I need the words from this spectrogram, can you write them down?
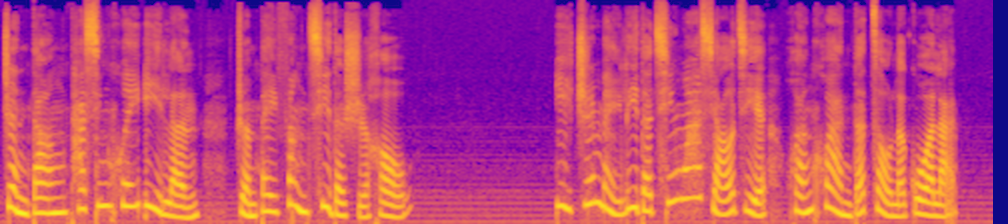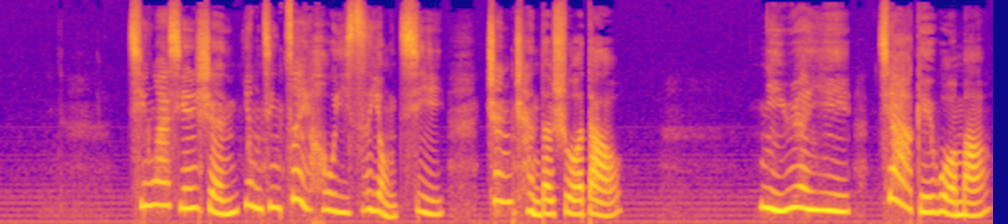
正当他心灰意冷、准备放弃的时候，一只美丽的青蛙小姐缓缓的走了过来。青蛙先生用尽最后一丝勇气，真诚的说道：“你愿意嫁给我吗？”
